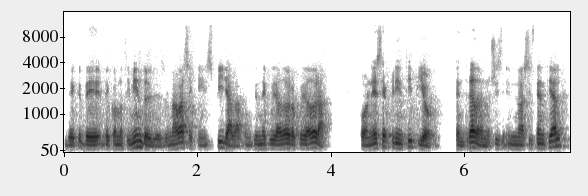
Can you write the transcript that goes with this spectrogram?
de, conocimiento y desde una base que inspira la función de cuidador o cuidadora con ese principio centrado en lo asistencial,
